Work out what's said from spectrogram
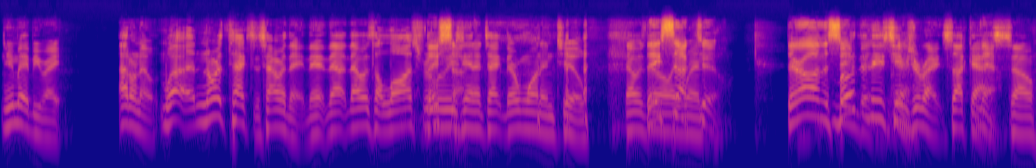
You may be right. I don't know. Well, North Texas, how are they? they that that was a loss for They Louisiana Tech. They're one and two. That was They suck win. too. They're all in the same. Both of these teams, Yeah. you're right, suck ass. Yeah. So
